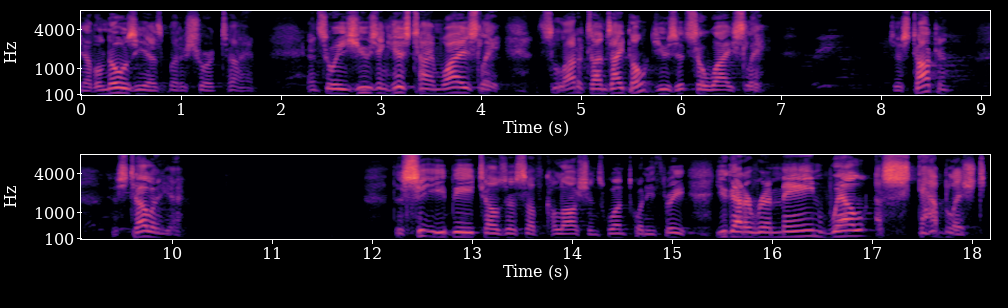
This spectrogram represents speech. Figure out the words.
Devil knows he has but a short time. And so he's using his time wisely. It's a lot of times I don't use it so wisely. Just talking, just telling you. The CEB tells us of Colossians 1:23, you got to remain well established,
